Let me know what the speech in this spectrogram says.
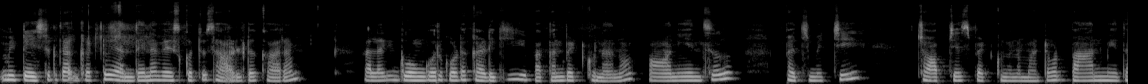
మీ టేస్ట్కి తగ్గట్టు ఎంతైనా వేసుకోవచ్చు సాల్ట్ కారం. అలాగే గోంగూర కూడా కడిగి పక్కన పెట్టుకున్నాను. ఆనియన్స్ పచ్చిమిర్చి చాప్ చేసి పెట్టుకున్నాను అనమాట పాన్ మీద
